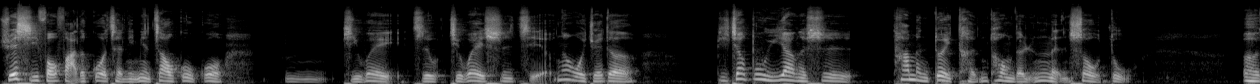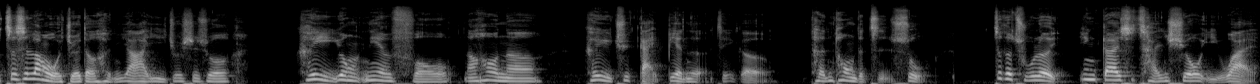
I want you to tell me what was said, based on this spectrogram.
学习佛法的过程里面，照顾过嗯几位几几位师姐。那我觉得比较不一样的是，他们对疼痛的忍受度，呃，这是让我觉得很压抑。就是说。可以用念佛，然后呢，可以去改变的这个疼痛的指数。这个除了应该是禅修以外，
